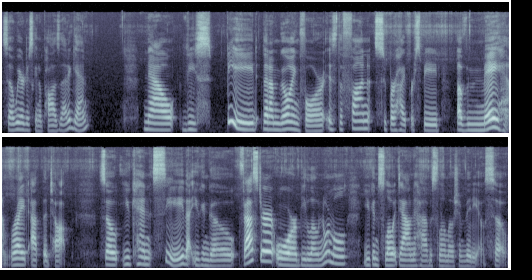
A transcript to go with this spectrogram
So we are just going to pause that again. Now the speed that I'm going for is the fun super hyper speed of mayhem right at the top. So you can see that you can go faster or below normal. You can slow it down to have a slow motion video. So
